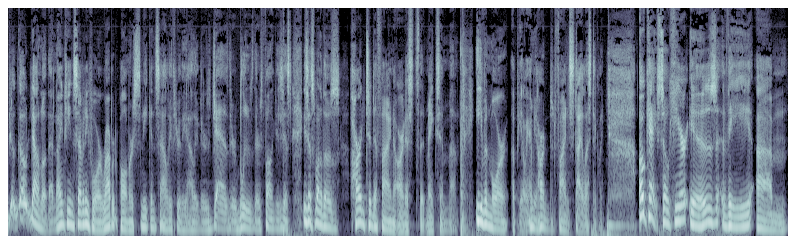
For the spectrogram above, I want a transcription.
go download that 1974 Robert Palmer Sneakin' Sally through the alley. There's jazz, there's blues, there's funk. He's just he's just one of those hard to define artists that makes him uh, even more appealing. I mean, hard to define stylistically. Okay, so here is the um,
